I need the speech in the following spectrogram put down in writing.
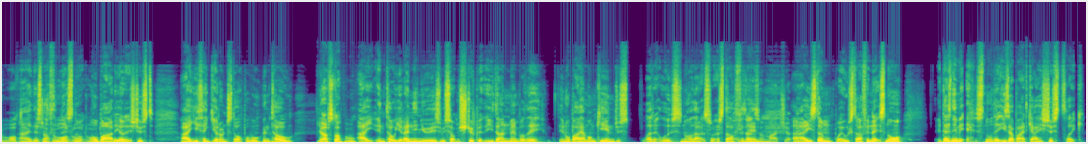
reward. aye there's nothing there's no, no barrier it's just aye you think you're unstoppable until You're unstoppable. aye until you're in the news with something stupid that you done remember they they know buy a monkey and just let it loose and all that sort of stuff He's and done then some mad shit. Ah, he's done wild stuff, and it's no, it doesn't. Even, it's not that he's a bad guy. It's just like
